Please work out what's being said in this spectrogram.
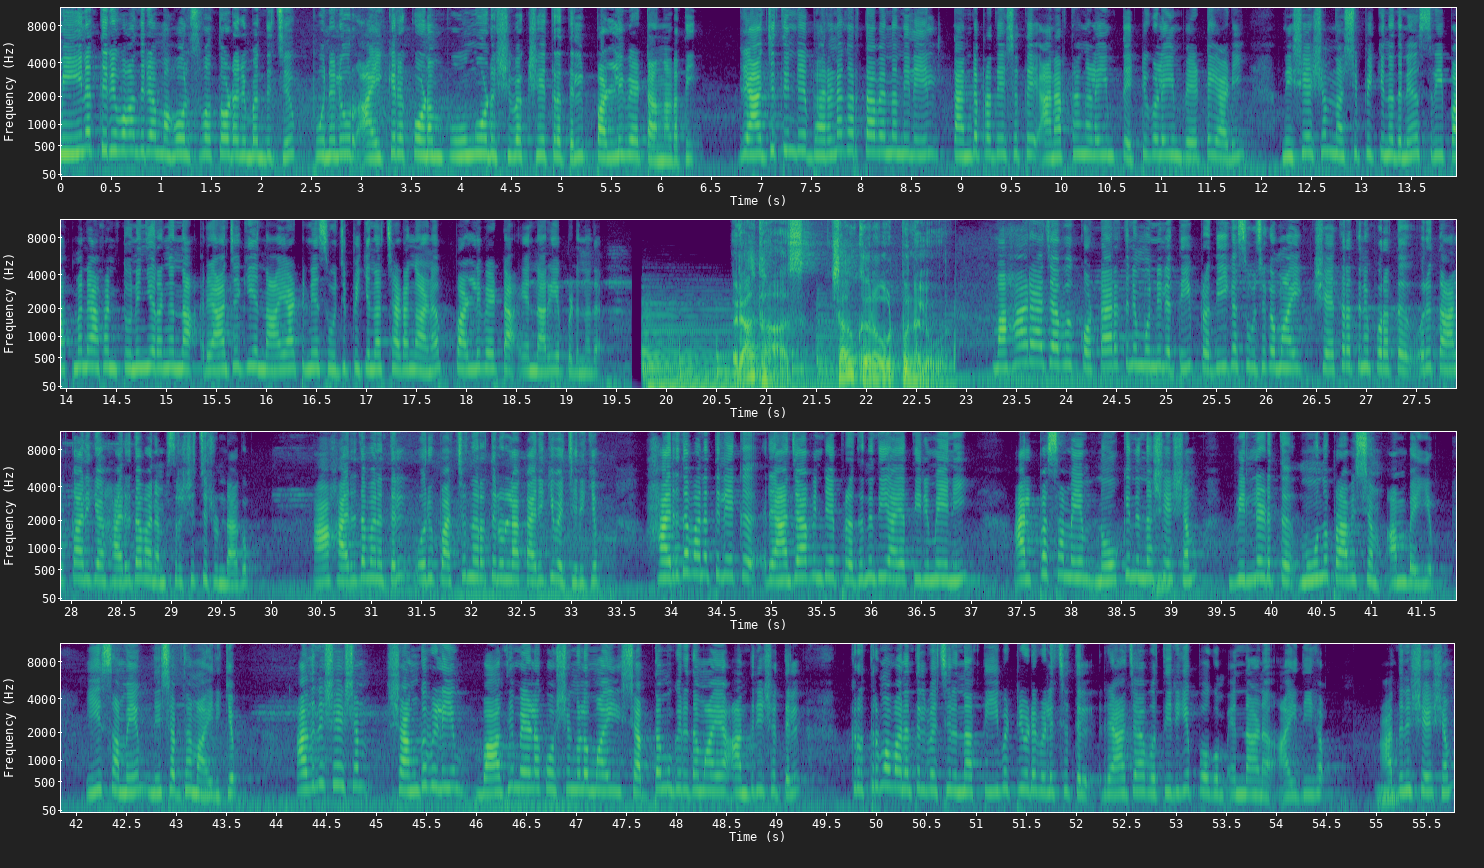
മീനത്തിരുവാതിര മഹോത്സവത്തോടനുബന്ധിച്ച് പുനലൂർ ഐക്യരക്കോണം പൂങ്ങോട് ശിവക്ഷേത്രത്തിൽ പള്ളിവേട്ട നടത്തി. രാജ്യത്തിന്റെ ഭരണകർത്താവെന്ന നിലയിൽ തന്റെ പ്രദേശത്തെ അനർത്ഥങ്ങളെയും തെറ്റുകളെയും വേട്ടയാടി നിശേഷം നശിപ്പിക്കുന്നതിന് ശ്രീ പത്മനാഭൻ തുനിഞ്ഞിറങ്ങുന്ന രാജകീയ നായാട്ടിനെ സൂചിപ്പിക്കുന്ന ചടങ്ങാണ് പള്ളിവേട്ട എന്നറിയപ്പെടുന്നത്. രാധാസ് ചൗക്ക് റോഡ് പുനലൂർ. മഹാരാജാവ് കൊട്ടാരത്തിന് മുന്നിലെത്തി പ്രതീക സൂചകമായി ക്ഷേത്രത്തിന് പുറത്ത് ഒരു താൽക്കാലിക ഹരിതവനം സൃഷ്ടിച്ചിട്ടുണ്ടാകും. ആ ഹരിതവനത്തിൽ ഒരു പച്ച നിറത്തിലുള്ള കരിക്ക് വെച്ചിരിക്കും. ഹരിതവനത്തിലേക്ക് രാജാവിന്റെ പ്രതിനിധിയായ തിരുമേനി അല്പസമയം നോക്കി നിന്ന ശേഷം വില്ലെടുത്ത് മൂന്ന് പ്രാവശ്യം അമ്പെയ്യും. ഈ സമയം നിശബ്ദമായിരിക്കും. അതിനുശേഷം ശംഖുവിളിയും വാദ്യമേളഘോഷങ്ങളുമായി ശബ്ദമുഖരിതമായ അന്തരീക്ഷത്തിൽ കൃത്രിമ വനത്തിൽ വെച്ചിരുന്ന തീവെട്ടിയുടെ വെളിച്ചത്തിൽ രാജാവ് തിരികെ പോകും എന്നാണ് ഐതിഹ്യം. അതിനുശേഷം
